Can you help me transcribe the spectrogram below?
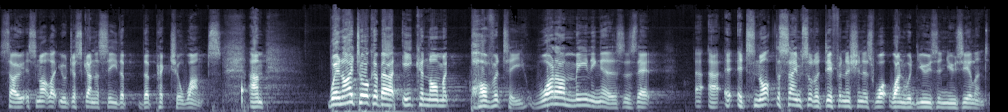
So, it's not like you're just going to see the, the picture once. Um, when I talk about economic poverty, what I'm meaning is, is that uh, uh, it's not the same sort of definition as what one would use in New Zealand.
